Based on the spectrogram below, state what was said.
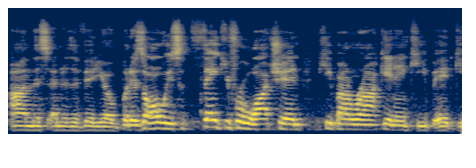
on this end of the video. But as always, thank you for watching. Keep on rocking and keep it geeky.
